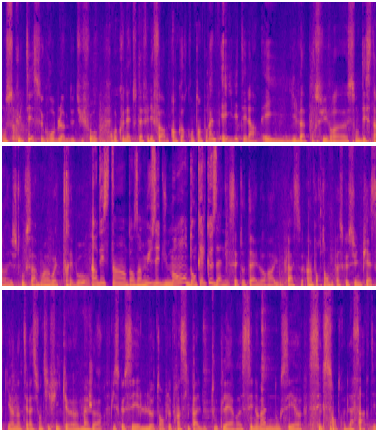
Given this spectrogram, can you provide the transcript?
ont sculpté ce gros bloc de tuffeau. On reconnaît tout à fait les formes, encore contemporaines. Et il était là. Et il va poursuivre euh, son destin. Et je trouve ça, moi, ouais, très beau. Un destin dans un musée du Mans dans quelques années. Cet hôtel aura une place importante parce que c'est une pièce qui a un intérêt scientifique euh, majeur, puisque c'est le temple principal de toute l'ère euh, cénomane. Donc c'est c'est le centre de la Sarthe et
